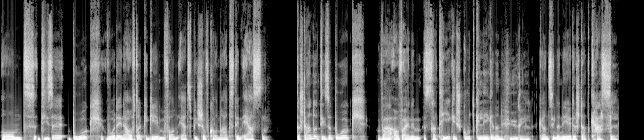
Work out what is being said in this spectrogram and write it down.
Und diese Burg wurde in Auftrag gegeben von Erzbischof Konrad I. Der Standort dieser Burg war auf einem strategisch gut gelegenen Hügel ganz in der Nähe der Stadt Kassel.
